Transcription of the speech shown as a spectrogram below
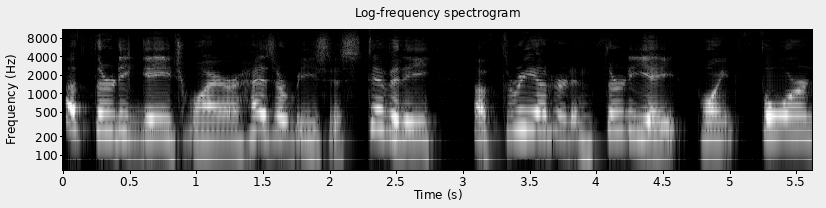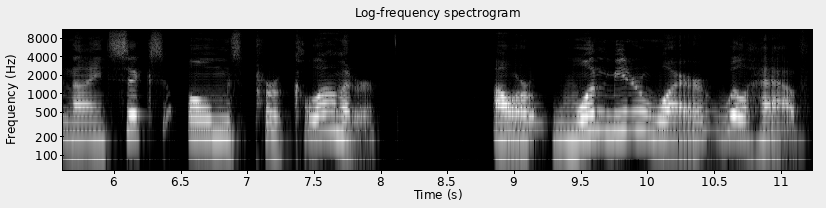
a 30 gauge wire has a resistivity of 338.496 ohms per kilometer. Our 1 meter wire will have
